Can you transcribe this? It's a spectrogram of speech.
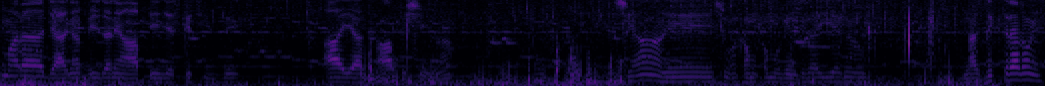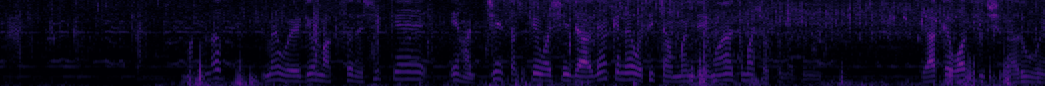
मारा, जागना पीछ दाने आप ही जिसकी चीज़ें। आ या आप इशी ना। शिया है शुमा कम कम गिनती ना। नज़दीक तरह रोए। मतलब मैं वीडियो मकसद इसी के, ये हंचे, सके वशी जागे कि मैं वती चमन दे कि मैं छोटे बच्चे या के वत कुछ नरू हुए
